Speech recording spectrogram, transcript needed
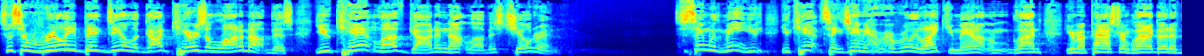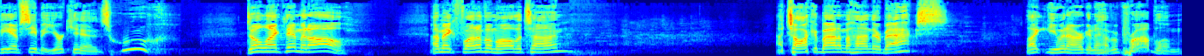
So it's a really big deal that God cares a lot about this. You can't love God and not love his children. It's the same with me. You, you can't say, Jamie, I, I really like you, man. I'm, I'm, glad you're my pastor. I'm glad I go to VFC, but your kids, whew, don't like them at all. I make fun of them all the time. I talk about them behind their backs. Like you and I are going to have a problem.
